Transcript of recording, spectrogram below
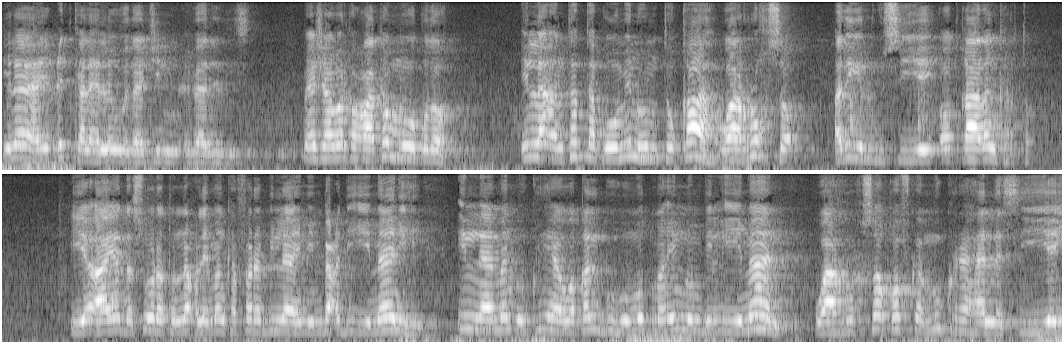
ilaahay cid kale ha la wadaajinin cibaadadiisa. Meeshaa marka waxaa ka muuqdo ilaa an tattaquu minhum tuqaah waa ruqso adiga lagu siiyey ood qaadan karto. Iyo aayadda suuratu naxli man kafara billahi min bacdi iimaanihi ilaa man ukriha waqalbuhu mudma-inun biliimaan waa ruqso qofka mukraha la siiyey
